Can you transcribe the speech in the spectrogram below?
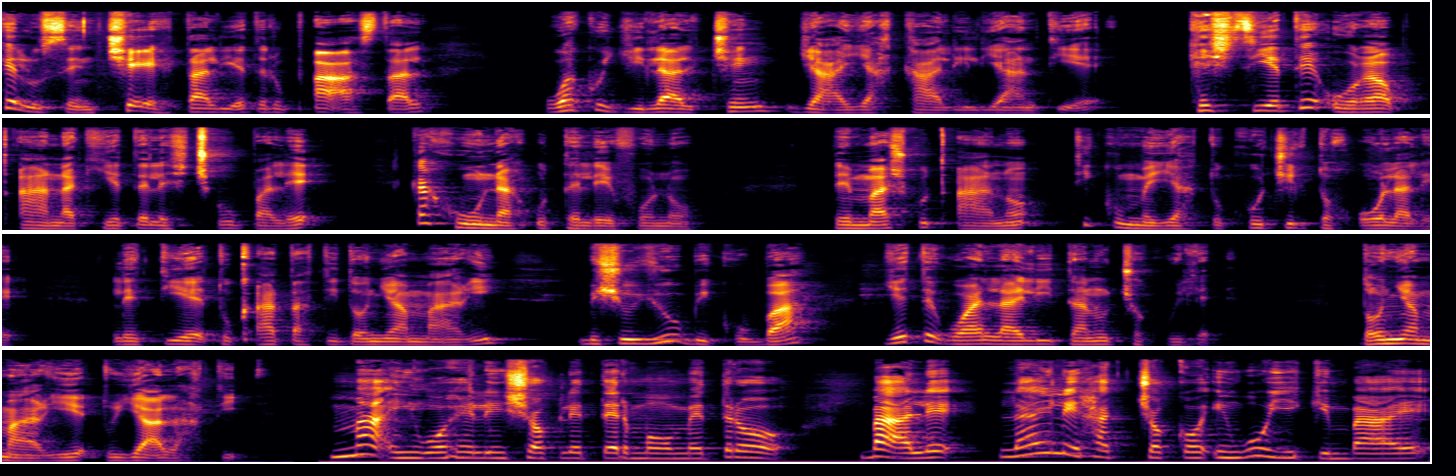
helusen che tal yetelup astal wakuyilal chen yayah kalil yan tie. Kesh siete ora anak yeteles chupale kahuna u teléfono. Le ano tikumeyah tu kuchil toh olale. Le tie tuk atah ti doña Mari bishuyu bikuba yete walailitanu chokwile. Doña Marie tu yalahti. Ma inwohelin shokle termómetro. Vale, laili hachoko in wuyikimbae,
